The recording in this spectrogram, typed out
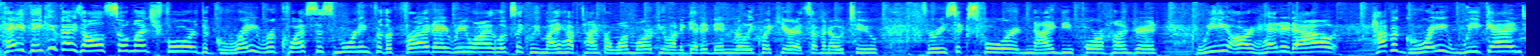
Hey, thank you guys all so much for the great request this morning for the Friday rewind. Looks like we might have time for one more if you want to get it in really quick here at 702 364 9400. We are headed out. Have a great weekend.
